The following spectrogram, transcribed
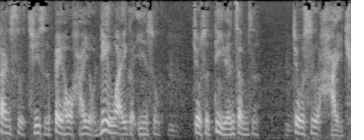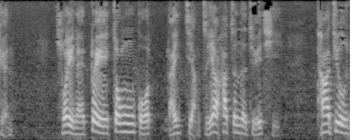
但是其实背后还有另外一个因素，就是地缘政治，就是海权。所以呢，对中国来讲，只要它真的崛起，它就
